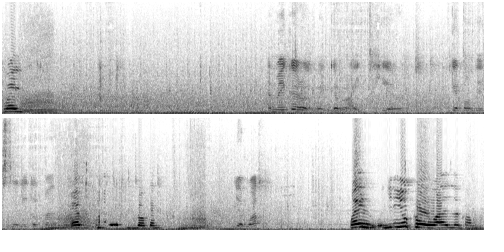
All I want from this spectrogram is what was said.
Wait. And make a make a right here. Get on this little path. Yep. My is broken. Your what? Wait, you go. I'll come.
